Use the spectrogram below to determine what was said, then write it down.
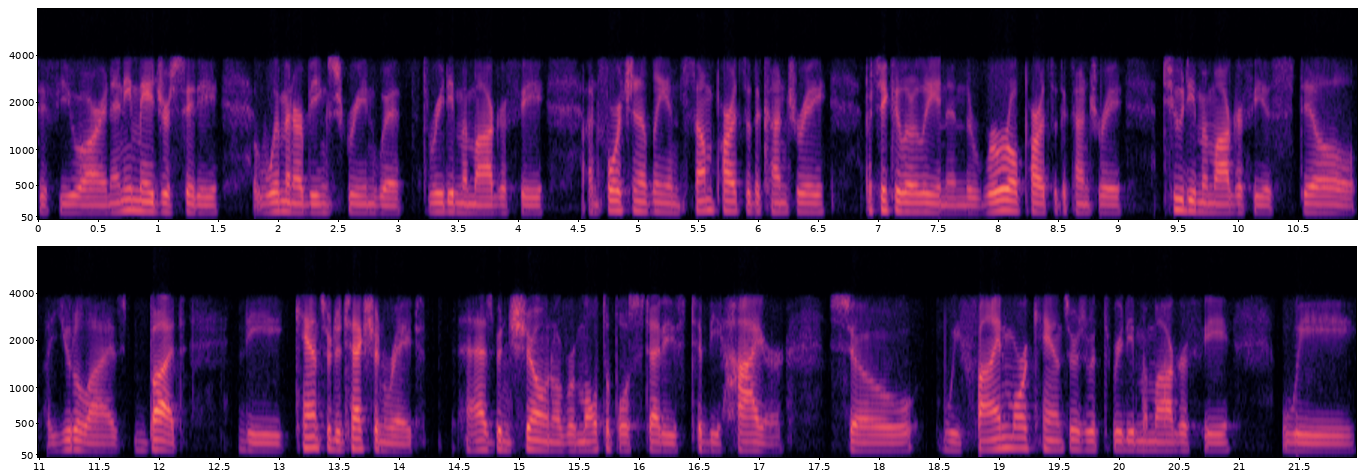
If you are in any major city, women are being screened with 3D mammography. Unfortunately, in some parts of the country, particularly in, in the rural parts of the country, 2D mammography is still utilized, but the cancer detection rate has been shown over multiple studies to be higher. So we find more cancers with 3D mammography. We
